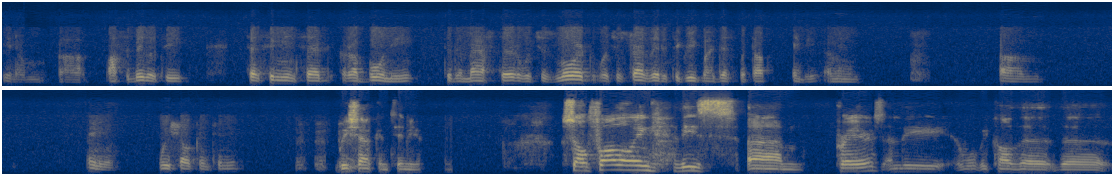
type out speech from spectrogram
you know, uh, possibility. Saint Simeon said, Rabboni, to the master, which is Lord, which is translated to Greek by despota, maybe. I mean, um, anyway, we shall continue. We shall continue. So, following these um, prayers and the what we call the the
